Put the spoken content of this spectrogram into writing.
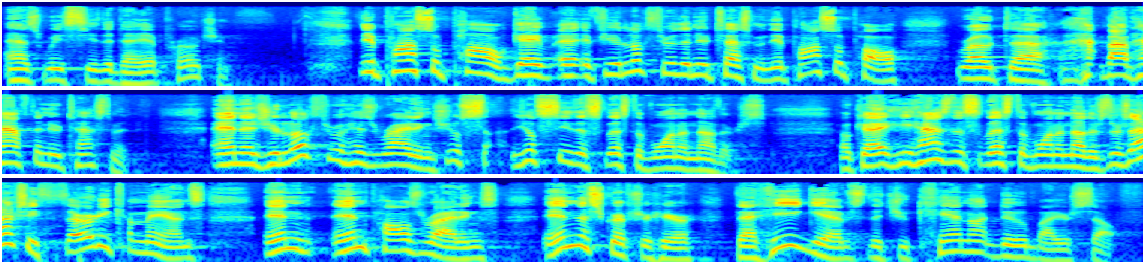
as we see the day approaching. The Apostle Paul gave, uh, if you look through the New Testament, the Apostle Paul wrote uh, about half the New Testament. And as you look through his writings, you'll, you'll see this list of one another's. Okay? He has this list of one another's. There's actually 30 commands in, in Paul's writings, in the scripture here, that he gives that you cannot do by yourself.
